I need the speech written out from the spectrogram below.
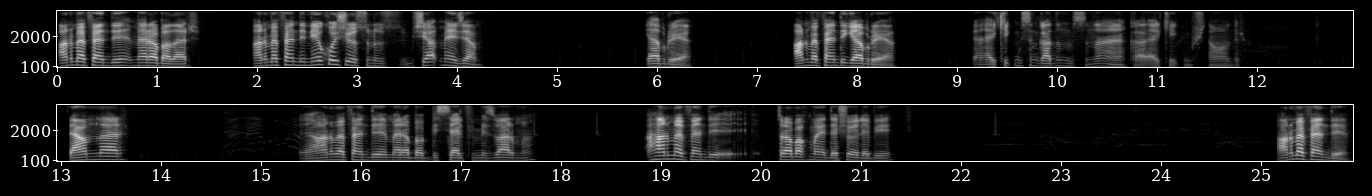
Hanımefendi merhabalar. Hanımefendi niye koşuyorsunuz? Bir şey yapmayacağım. Gel buraya. Hanımefendi gel buraya. Sen erkek misin kadın mısın? Ha, erkekmiş tamamdır. Selamlar. Ee, hanımefendi merhaba bir selfie'miz var mı? Hanımefendi kusura bakmayın da şöyle bir. Hanımefendi.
